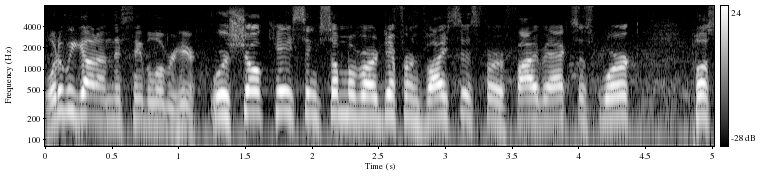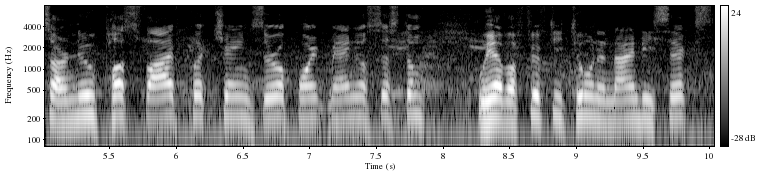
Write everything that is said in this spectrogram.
What do we got on this table over here? We're showcasing some of our different vices for five axis work, plus our new plus five quick change zero point manual system. We have a 52 and a 96.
